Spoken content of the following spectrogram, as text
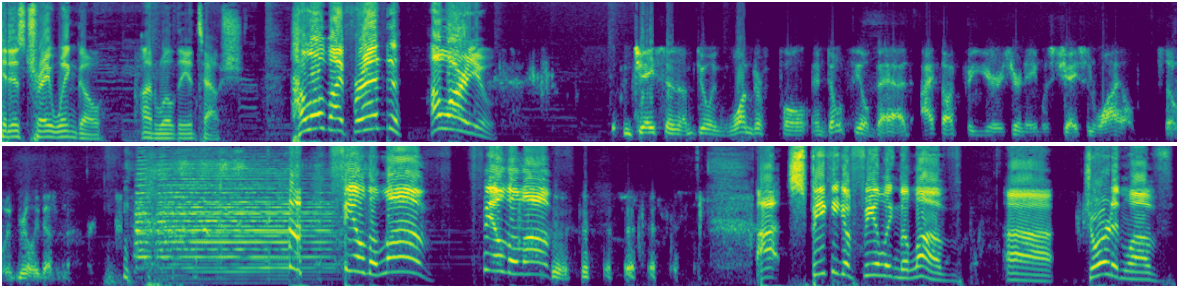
It is Trey Wingo on Wilde and Tausch. Hello, my friend. How are you? Jason, I'm doing wonderful, and don't feel bad. I thought for years your name was Jason Wild, so it really doesn't matter. Feel the love. Feel the love. uh, speaking of feeling the love, uh, Jordan Love,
